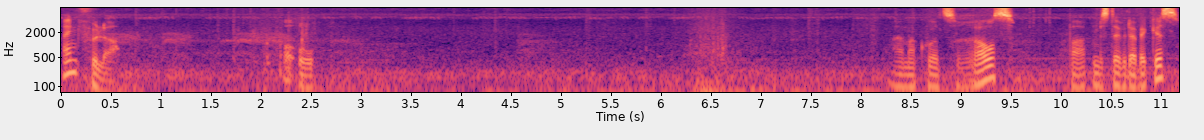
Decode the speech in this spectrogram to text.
Ein Füller. Oh oh. Einmal kurz raus. Warten, bis der wieder weg ist.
